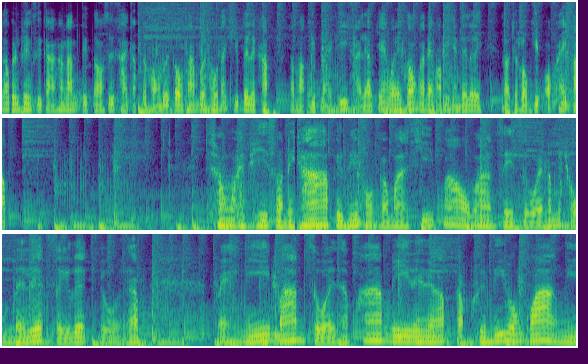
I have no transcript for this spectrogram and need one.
เราเป็นเพียงสื่อกลางเท่านั้นติดต่อซื้อขายกับเจ้าของโดยตรงตามเบอร์โทรใต้คลิปได้เลยครับสำหรับคลิปไหนที่ขายแล้วแจ้งไว้ในช่องแสดงความคิดเห็นได้เลย เราจะลบคลิปออกให้ครับ ช่อง IP สวัสดีครับคลิปนี้ผมก็มาชี้เป้าบ้านสวยๆท่านผู้ชมได้เลือกซื้อเลือกอยู่นะครับแปลงนี้บ้านสวยสภาพดีเลยนะครับ กับพื้นที่กว้างๆมี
